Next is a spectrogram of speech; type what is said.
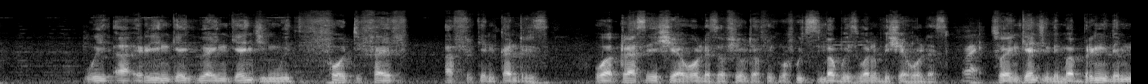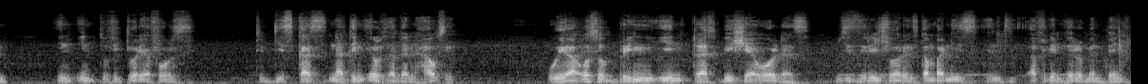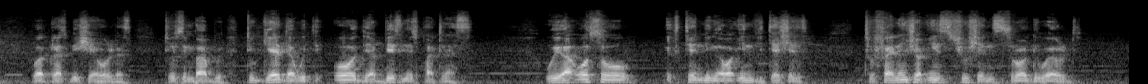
We are re-engage, we are engaging with 45 African countries who are Class A shareholders of Shelter Africa, of which Zimbabwe is one of the shareholders. Right. So engaging them, we're bringing them in, into Victoria Falls to discuss nothing else other than housing. We are also bringing in Class B shareholders, which is the insurance companies and African Development Bank, who are Class B shareholders, to Zimbabwe, together with all their business partners we are also extending our invitations to financial institutions throughout the world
